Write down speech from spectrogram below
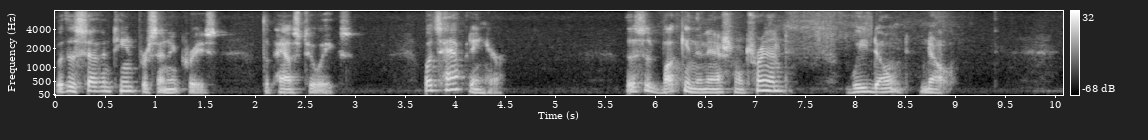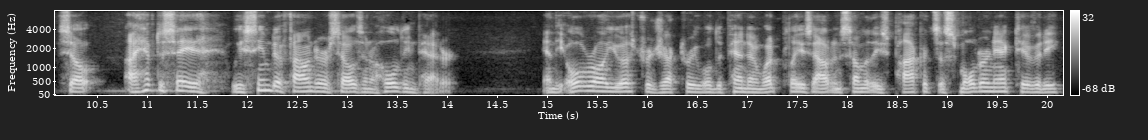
with a 17% increase the past two weeks. What's happening here? This is bucking the national trend. We don't know. So I have to say, we seem to have found ourselves in a holding pattern and the overall U.S. trajectory will depend on what plays out in some of these pockets of smoldering activity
